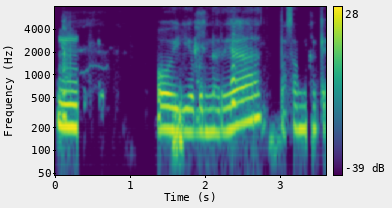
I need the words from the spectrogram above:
Hmm. Oh iya bener ya. Pasang kayak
